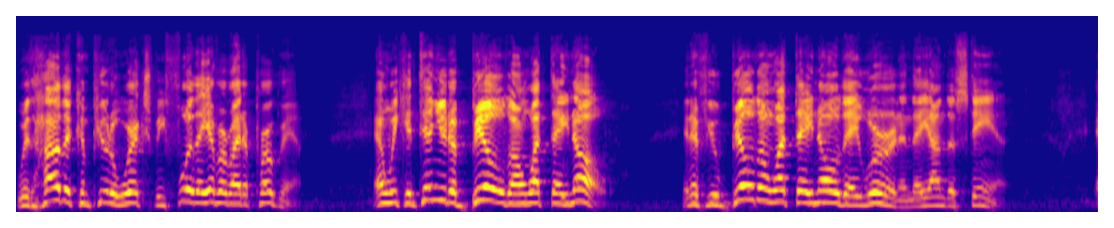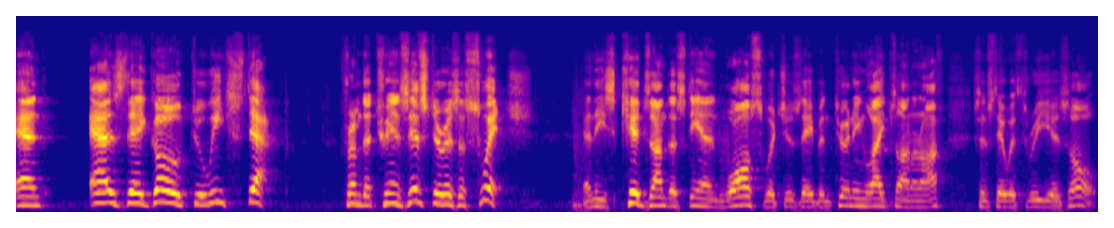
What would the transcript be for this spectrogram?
with how the computer works before they ever write a program? and we continue to build on what they know. And if you build on what they know, they learn and they understand. And as they go to each step, from the transistor is a switch, and these kids understand wall switches, they've been turning lights on and off since they were three years old.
